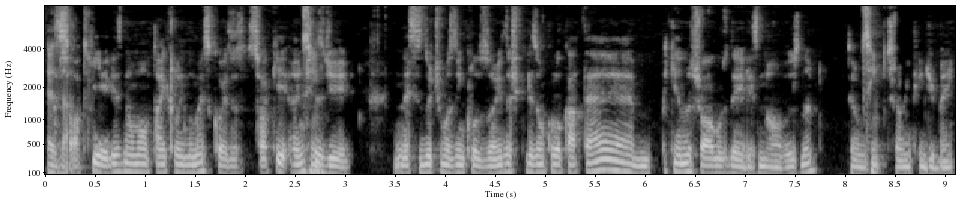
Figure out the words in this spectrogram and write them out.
Só Exato. que eles não vão estar incluindo mais coisas. Só que antes Sim. de. Nessas últimas inclusões, acho que eles vão colocar até pequenos jogos deles novos, né? Se eu, Sim. se eu entendi bem.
